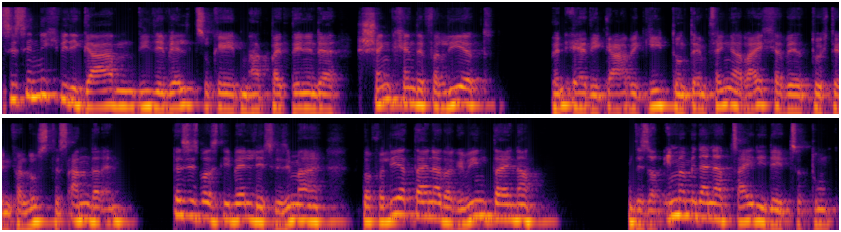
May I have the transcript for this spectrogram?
Sie sind nicht wie die Gaben, die die Welt zu geben hat, bei denen der Schenkende verliert, wenn er die Gabe gibt und der Empfänger reicher wird durch den Verlust des anderen. Das ist, was die Welt ist. Es ist immer, da verliert einer, da gewinnt einer. Und das hat immer mit einer Zeitidee zu tun.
